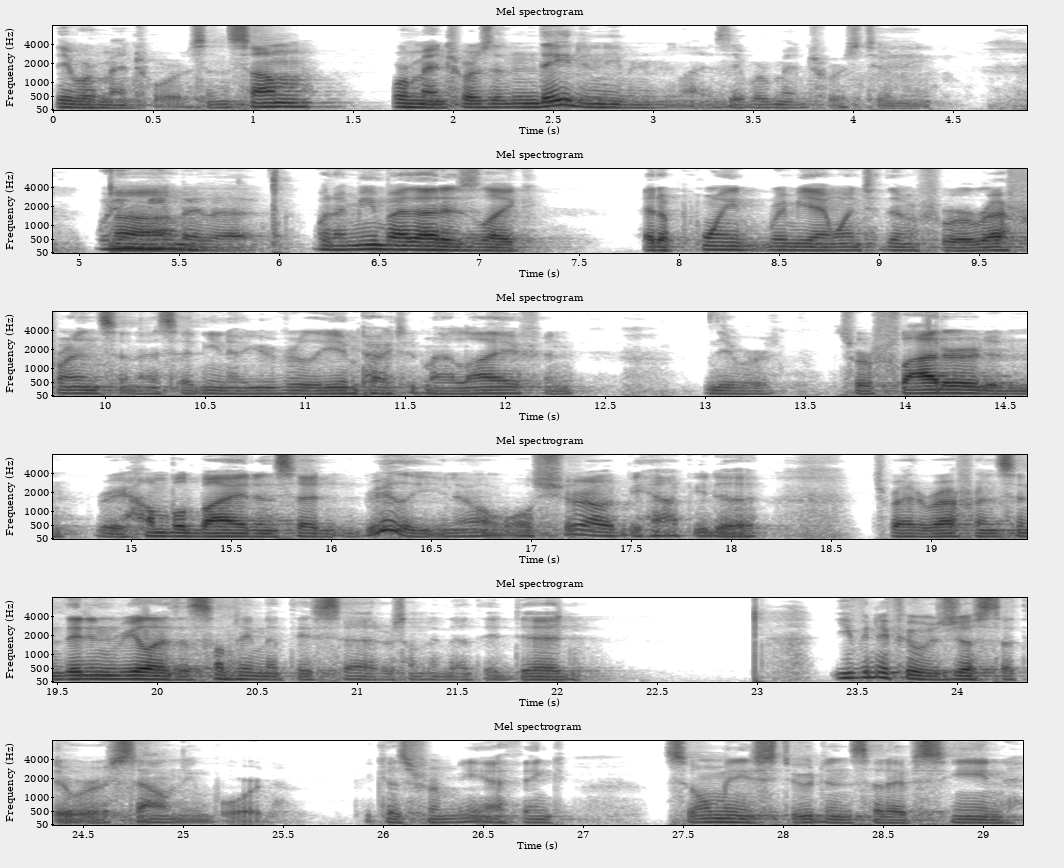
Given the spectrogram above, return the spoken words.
they were mentors, and some were mentors and they didn't even realize they were mentors to me. What do you um, mean by um, that? What I mean by that is like at a point, maybe I went to them for a reference and I said, you know, you've really impacted my life. And they were sort of flattered and very humbled by it and said, really, you know, well, sure, I would be happy to, to write a reference. And they didn't realize it's something that they said or something that they did, even if it was just that they were a sounding board. Because for me, I think so many students that I've seen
